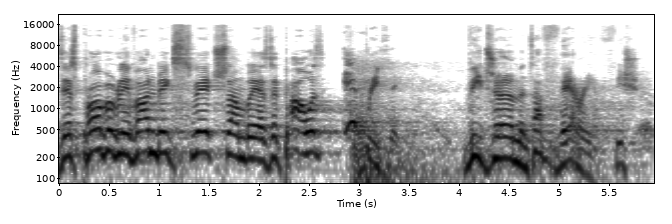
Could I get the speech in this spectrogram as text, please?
There's probably one big switch somewhere that powers everything. We Germans are very efficient.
